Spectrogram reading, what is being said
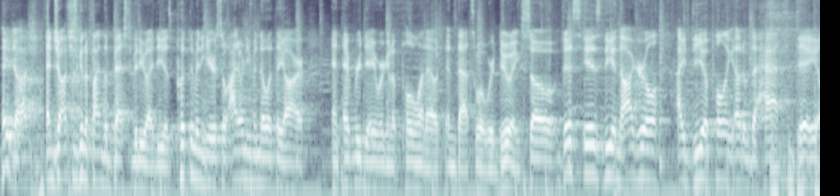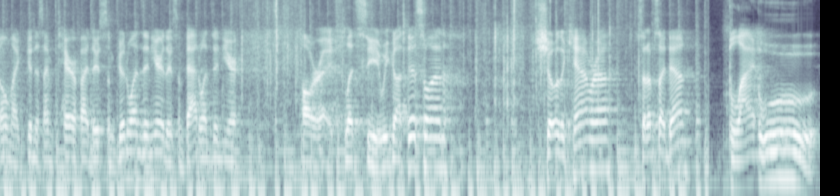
Hey Josh. And Josh is gonna find the best video ideas, put them in here so I don't even know what they are, and every day we're gonna pull one out and that's what we're doing. So this is the inaugural idea pulling out of the hat day. Oh my goodness, I'm terrified. There's some good ones in here, there's some bad ones in here. All right, let's see. We got this one. Show the camera. Set upside down. Blind, ooh.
